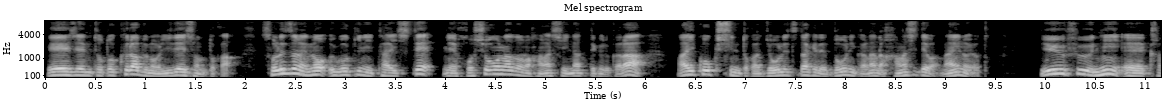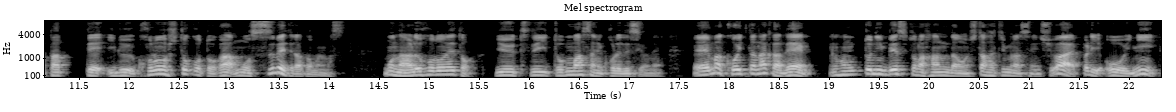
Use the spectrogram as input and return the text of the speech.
エージェントとクラブのリレーションとか、それぞれの動きに対して、ね、保証などの話になってくるから、愛国心とか情熱だけでどうにかなる話ではないのよ、というふうに、えー、語っている、この一言がもう全てだと思います。もうなるほどねというツイート、まさにこれですよね。えー、まあこういった中で、本当にベストな判断をした八村選手は、やっぱり大いに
